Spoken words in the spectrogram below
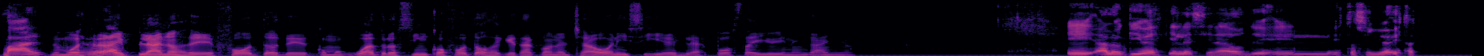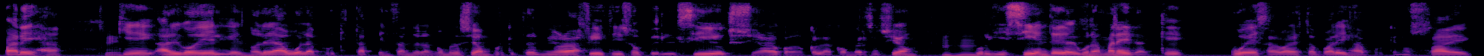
mal. te es muestra, verdad. hay planos de fotos, de como 4 o 5 fotos de que está con el chabón y sí, es la esposa y viene engaño. Eh, a lo que iba es que la escena donde el, esta señora, esta pareja Sí. quiere algo de él y él no le da bola porque está pensando en la conversación, porque terminó la fiesta y eso, pero él sigue obsesionado con, con la conversación porque siente de alguna manera que puede salvar a esta pareja porque no sabe,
